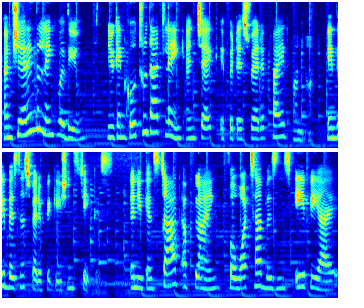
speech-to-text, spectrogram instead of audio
I'm sharing the link with you you can go through that link and check if it is verified or not in the business verification status. Then you can start applying for WhatsApp Business API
